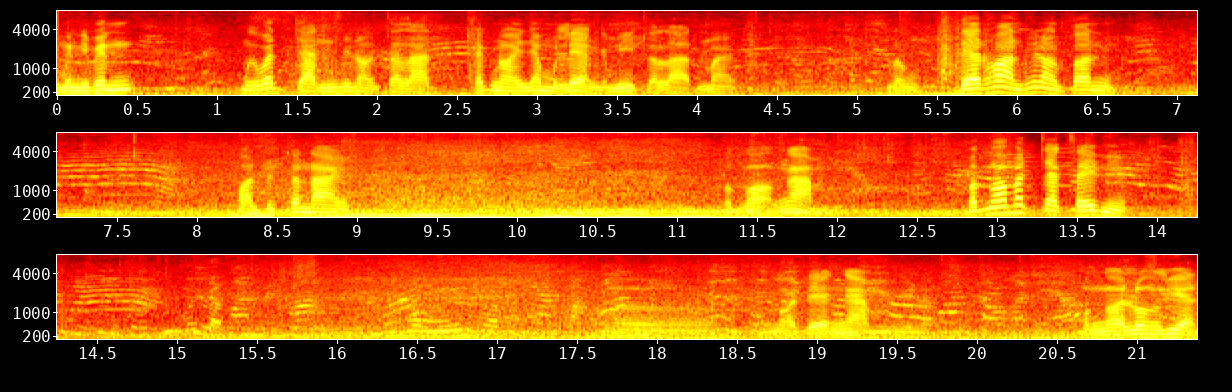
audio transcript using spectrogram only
มือนี้เป็นมือวัดจันทร์พี่น้องตลาดจักหน่อยย่ามือแรงก็มีตลาดมากลงแดดฮ้อนพี่น้องตอนนี้ฮ้อนเป็นตะนายบักเงาะงามบักเงาะมาจากไสนี่เออบักเงาะแดงงามพี่น้องบักงาะโรงเรียน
